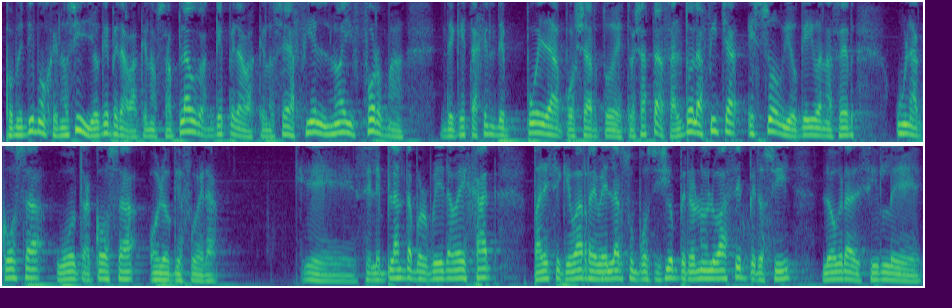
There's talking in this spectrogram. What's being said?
Cometimos genocidio, ¿qué esperabas? ¿Que nos aplaudan? ¿Qué esperabas? ¿Que no sea fiel? No hay forma de que esta gente pueda apoyar todo esto. Ya está, saltó la ficha, es obvio que iban a hacer una cosa u otra cosa o lo que fuera. Eh, se le planta por primera vez Hack, parece que va a revelar su posición, pero no lo hace, pero sí logra decirle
